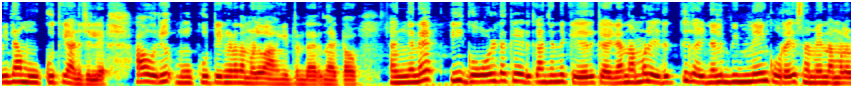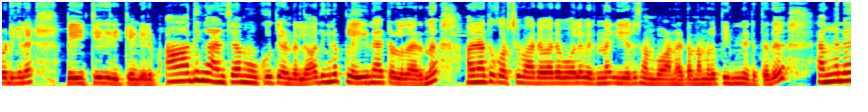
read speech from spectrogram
പിന്നെ ആ മൂക്കൂത്തി കാണിച്ചില്ലേ? ആ ഒരു മൂക്കൂത്തിയും കൂടെ നമ്മൾ വാങ്ങിയിട്ടുണ്ടായിരുന്നു കേട്ടോ. അങ്ങനെ ഈ ഗോൾഡൊക്കെ എടുക്കാൻ ചെന്ന് കയറി കഴിഞ്ഞാൽ നമ്മൾ എടുത്തു കഴിഞ്ഞാലും പിന്നെയും കുറേ സമയം നമ്മൾ അവിടെ ഇങ്ങനെ വെയിറ്റ് ചെയ്തിരിക്കേണ്ടി വരും. ആദ്യം കാണിച്ച ആ മൂക്കൂത്തി ഉണ്ടല്ലോ അതിങ്ങനെ പ്ലെയിൻ ആയിട്ടുള്ളതായിരുന്നു. അതിനകത്ത് കുറച്ച് വര വര പോലെ വരുന്ന ഈ ഒരു സംഭവമാണ് കേട്ടോ നമ്മൾ പിന്നെടുത്തത്. അങ്ങനെ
